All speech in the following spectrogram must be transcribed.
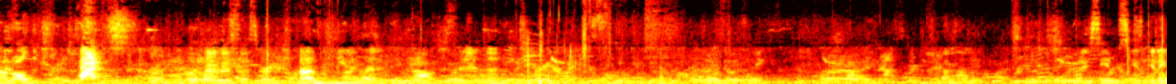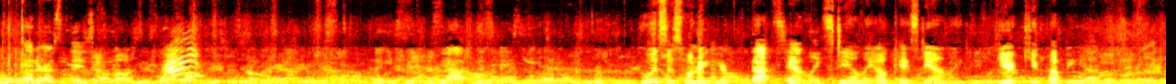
out all the trends. Um, he's a Um, you had But he seems he's getting better as the days go on. Yeah, his face is adorable. Who is this one right here? That's Stanley. Stanley. Okay, Stanley. You're a cute puppy. Yeah, he's really cute.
